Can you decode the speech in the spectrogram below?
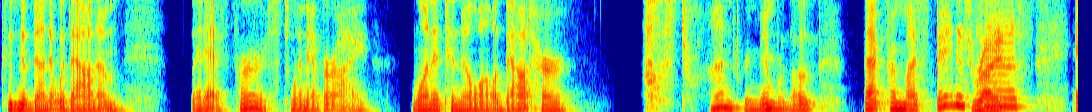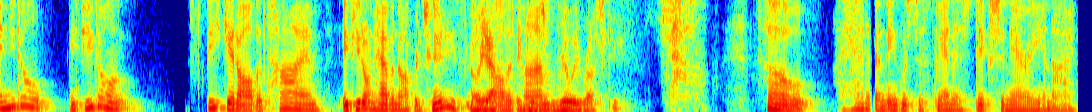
couldn't have done it without them. But at first, whenever I wanted to know all about her, I was trying to remember those back from my Spanish Right. class. And you don't, if you don't speak it all the time, if you don't have an opportunity to speak Oh it all the time, It gets really rusty. yeah. So I had an English to Spanish dictionary and I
